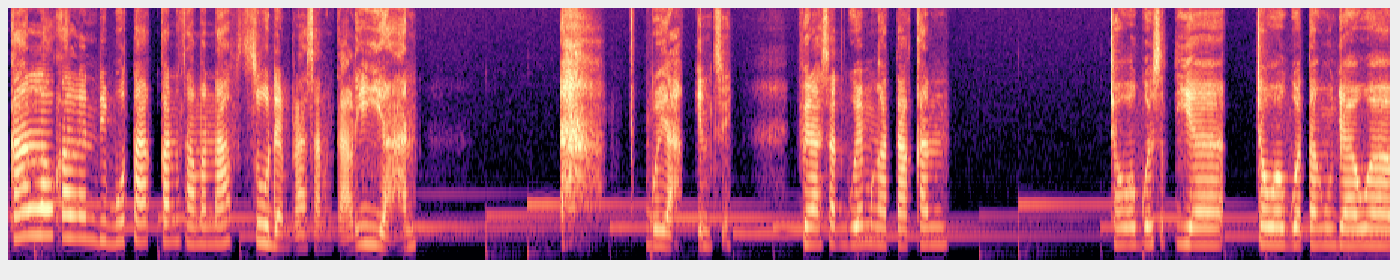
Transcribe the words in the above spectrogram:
Kalau kalian dibutakan sama nafsu dan perasaan kalian, gue yakin sih, firasat gue mengatakan cowok gue setia, cowok gue tanggung jawab,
